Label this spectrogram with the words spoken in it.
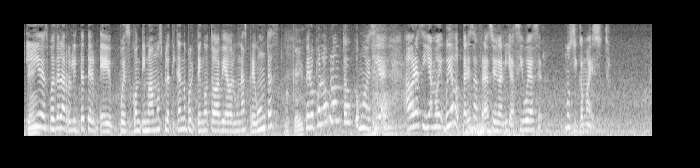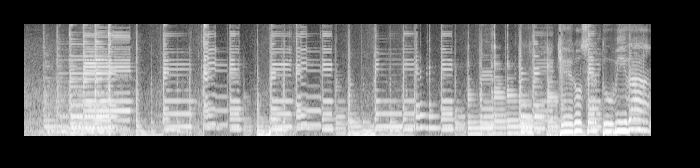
ok. Y después de la rolita, eh, pues continuamos platicando porque tengo todavía algunas preguntas. Ok. Pero por lo pronto, como decía, ahora sí ya voy, voy a adoptar esa frase, oigan, y así voy a hacer. música maestro. Ser tu vida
